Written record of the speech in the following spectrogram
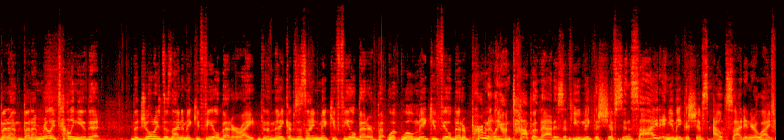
But I'm, but I'm really telling you that the jewelry's designed to make you feel better, right? The makeup's designed to make you feel better. But what will make you feel better permanently on top of that is if you make the shifts inside and you make the shifts outside in your life.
